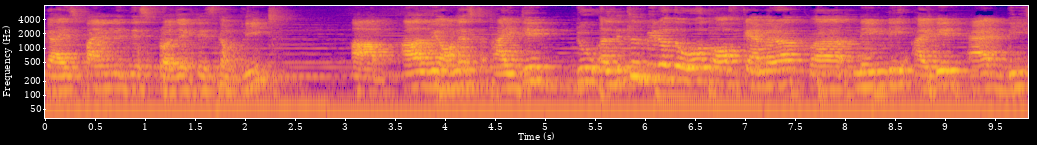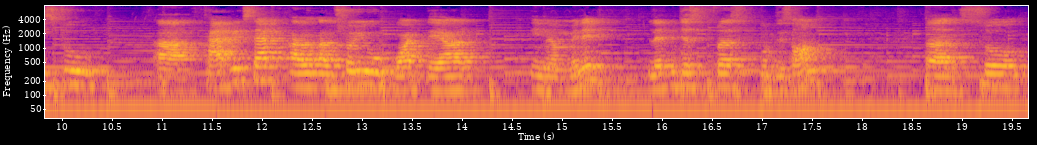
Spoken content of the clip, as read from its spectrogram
Guys finally this project is complete. Uh, I'll be honest I did do a little bit of the work off camera. Uh, namely I did add these two uh, fabric I'll, I'll show you what they are in a minute. Let me just first put this on. Uh, so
